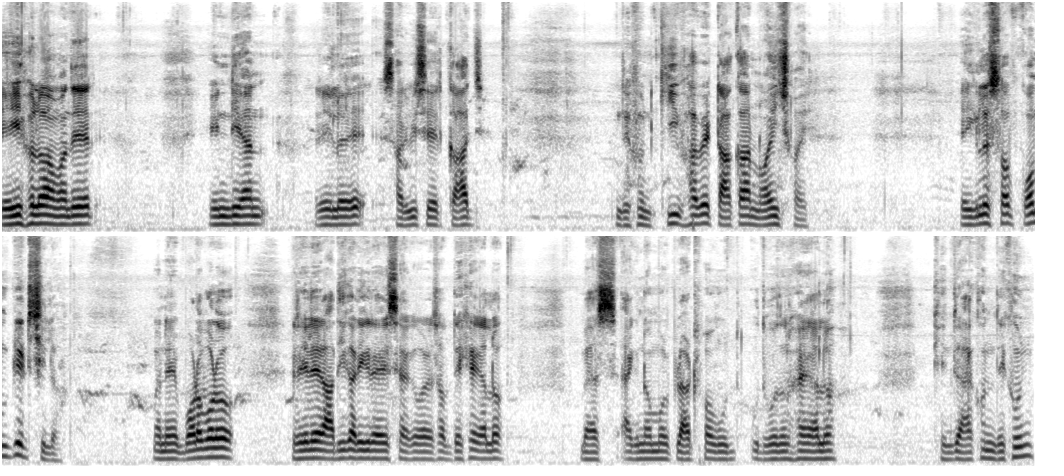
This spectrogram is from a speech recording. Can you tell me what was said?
এই হলো আমাদের ইন্ডিয়ান রেলওয়ে সার্ভিসের কাজ। দেখুন, কীভাবে টাকা নয় ছয়। এইগুলো সব কমপ্লিট ছিল। মানে বড় বড় রেলের আধিকারিকরা এসে একেবারে সব দেখে গেল। ব্যাস, এক নম্বর প্ল্যাটফর্ম উদ্বোধন হয়ে গেল। কিন্তু এখন দেখুন,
